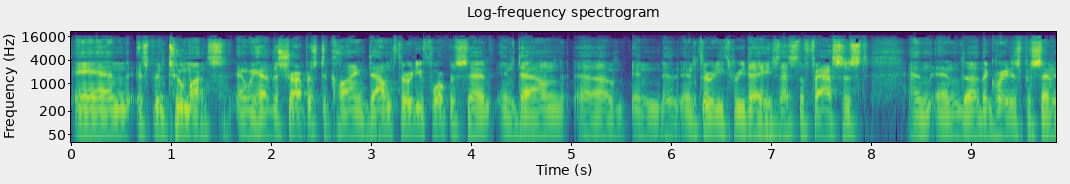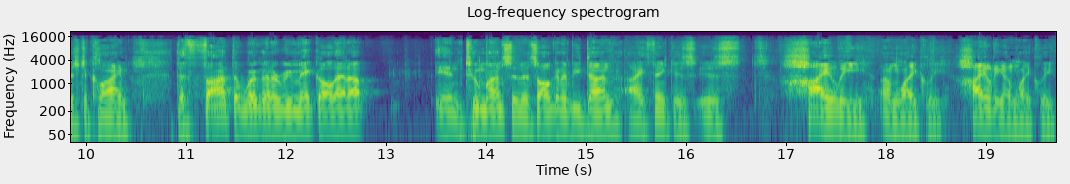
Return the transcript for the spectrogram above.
and it's been two months, and we had the sharpest decline, down 34% in down um, in, in 33 days. That's the fastest and and uh, the greatest percentage decline. The thought that we're going to remake all that up in two months and it's all going to be done, I think is is highly unlikely, highly unlikely.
